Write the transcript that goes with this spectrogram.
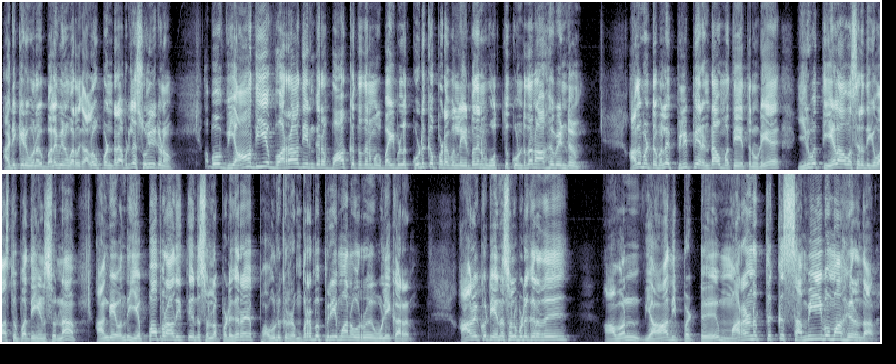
அடிக்கடி உனக்கு பலவீனம் வர்றதுக்கு அலோவ் பண்ணுற அப்படிலாம் சொல்லியிருக்கணும். அப்போது வியாதியே வராது என்கிற வாக்குத்தத்தை நமக்கு பைபிளில் கொடுக்கப்படவில்லை என்பதை நம்ம ஒத்துக்கொண்டு தான் ஆக வேண்டும். அது மட்டுமல்ல பிலிப்பிய ரெண்டாம் மத்தியத்தினுடைய இருபத்தி ஏழாம் வசதிக்கு வாஸ்து பார்த்தீங்கன்னு சொன்னால் அங்கே வந்து எப்பாபராதித்து என்று சொல்லப்படுகிற பவுலுக்கு ரொம்ப ரொம்ப பிரியமான ஒரு ஊழியக்காரன். ஆரைக்கொட்டி என்ன சொல்லப்படுகிறது? அவன் வியாதிப்பட்டு மரணத்துக்கு சமீபமாக இருந்தான்.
